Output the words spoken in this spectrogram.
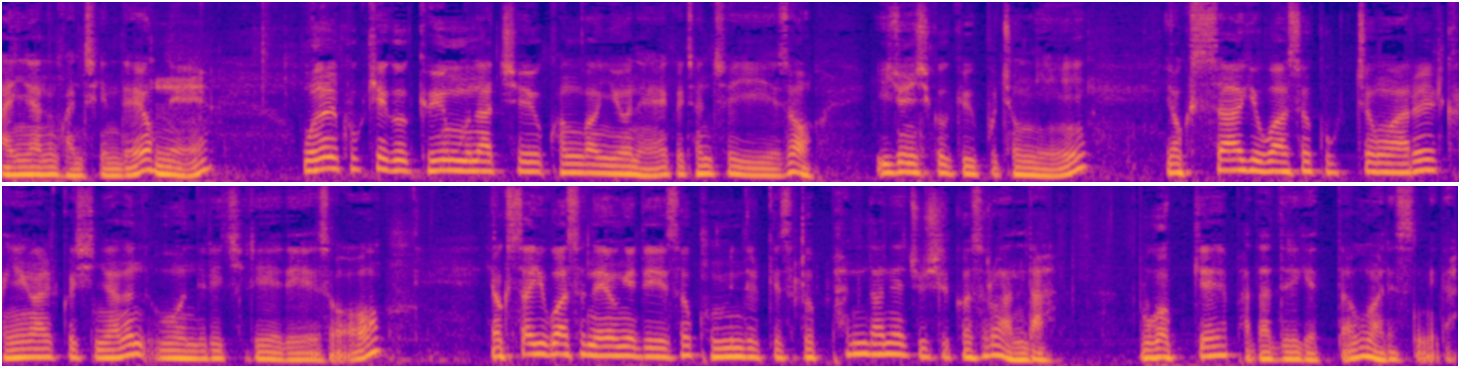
아니냐는 관측인데요. 네. 오늘 국회 그 교육문화체육관광위원회 그 전체 회의에서 이준식 그 교육부총리 역사 교과서 국정화를 강행할 것이냐는 의원들의 질의에 대해서 역사 교과서 내용에 대해서 국민들께서 그 판단해 주실 것으로 안다. 무겁게 받아들이겠다고 말했습니다.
